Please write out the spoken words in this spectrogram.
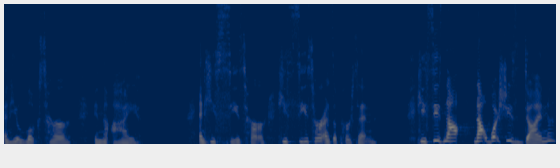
and he looks her in the eye and he sees her. He sees her as a person. He sees not, not what she's done,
